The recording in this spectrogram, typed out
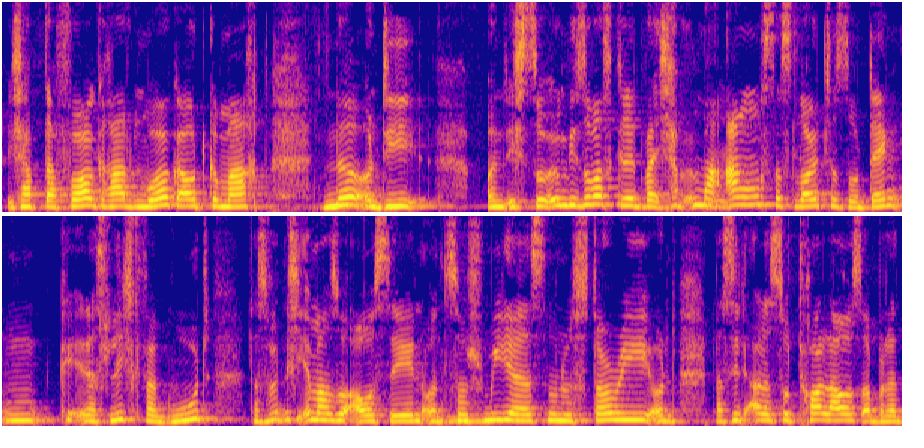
ich habe davor gerade ein Workout gemacht, ne, und die und ich so irgendwie sowas geredet, weil ich habe immer Angst, dass Leute so denken, das Licht war gut, das wird nicht immer so aussehen und Social Media ist nur eine Story und das sieht alles so toll aus, aber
